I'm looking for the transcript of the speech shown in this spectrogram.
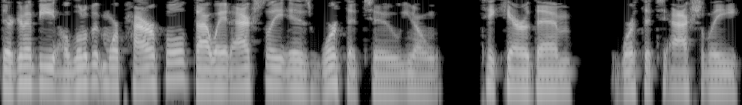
they're going to be a little bit more powerful. That way, it actually is worth it to, you know, take care of them, worth it to actually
